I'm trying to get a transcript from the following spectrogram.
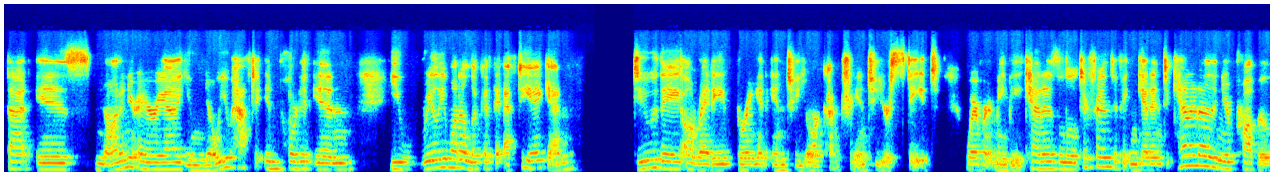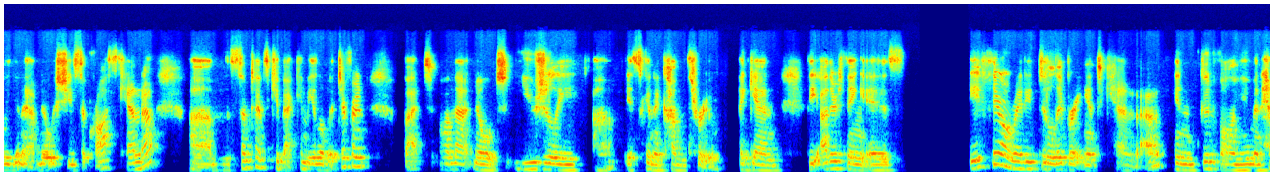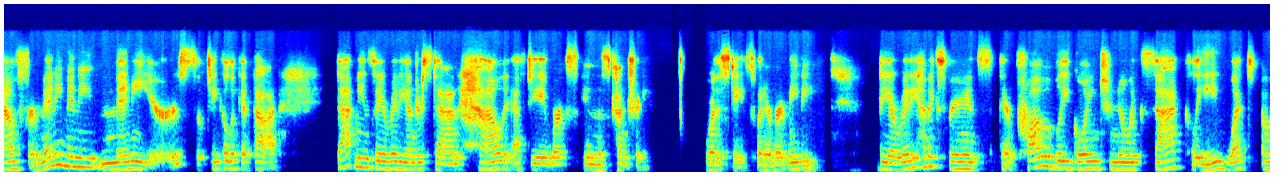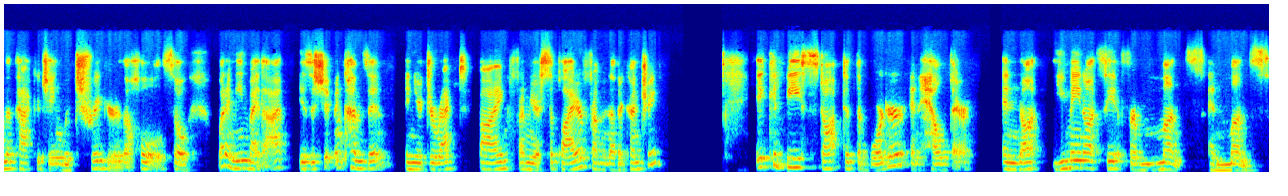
that is not in your area, you know you have to import it in, you really want to look at the FDA again. Do they already bring it into your country, into your state, wherever it may be? Canada is a little different. If it can get into Canada, then you're probably going to have no issues across Canada. Um, sometimes Quebec can be a little bit different, but on that note, usually um, it's going to come through. Again, the other thing is if they're already delivering into Canada in good volume and have for many, many, many years, so take a look at that, that means they already understand how the FDA works in this country or the States, whatever it may be they already have experience. They're probably going to know exactly what on the packaging would trigger the hold. So, what I mean by that is a shipment comes in and you're direct buying from your supplier from another country. It could be stopped at the border and held there and not you may not see it for months and months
